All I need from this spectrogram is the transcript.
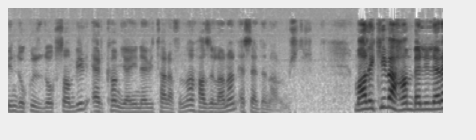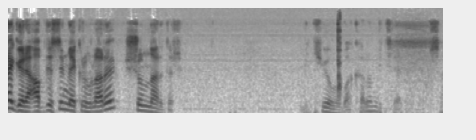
1991 Erkam Yayın Evi tarafından hazırlanan eserden alınmıştır. Maliki ve Hanbelilere göre abdestin mekruhları şunlardır. Bitiyor mu bakalım bitirelim yoksa.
